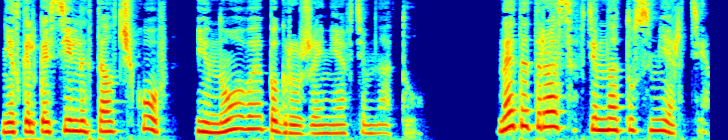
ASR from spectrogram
несколько сильных толчков, и новое погружение в темноту. На этот раз в темноту смерти.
